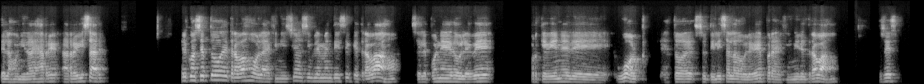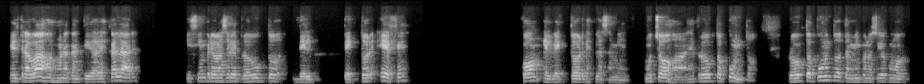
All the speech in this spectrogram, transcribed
de las unidades a, revisar, el concepto de trabajo o la definición simplemente dice que trabajo, se le pone W porque viene de work, esto se utiliza la W para definir el trabajo. Entonces, el trabajo es una cantidad escalar y siempre va a ser el producto del vector f con el vector desplazamiento. Mucho ojo, ¿eh? es producto punto. Producto punto, también conocido como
